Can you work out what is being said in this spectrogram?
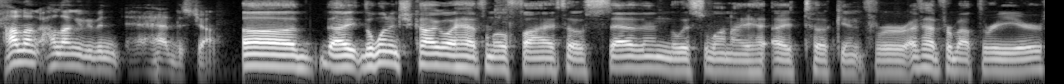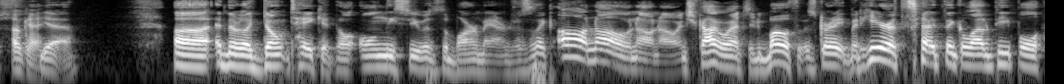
How long? How long have you been had this job? Uh, I, the one in Chicago I had from 05 to 07. This one I I took in for I've had for about three years. Okay. Yeah. Uh, and they're like, don't take it. They'll only see you as the bar manager. It's like, oh no, no, no. In Chicago, I had to do both. It was great, but here, it's I think a lot of people.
